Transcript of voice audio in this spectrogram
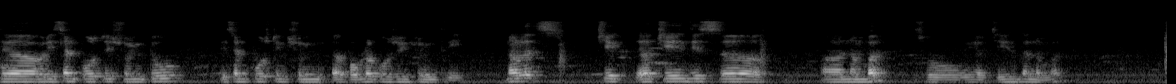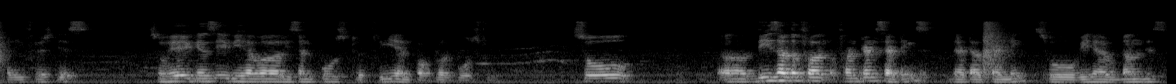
the recent post is showing two recent posting showing uh, popular posting showing three. Now let's check uh, change this uh, uh, number. So we have changed the number. I refresh this so here you can see we have a recent post 3 and popular post 2 so uh, these are the front, front end settings that are pending. So we have done this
